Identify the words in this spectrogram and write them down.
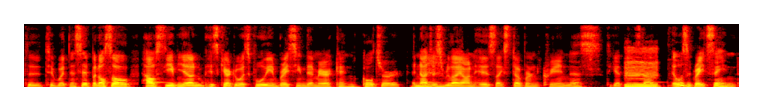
to, to witness it, but also how Steve Yeun, his character, was fully embracing the American culture and not just Mm. rely on his like stubborn Koreanness to get things Mm. done. It was a great scene.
